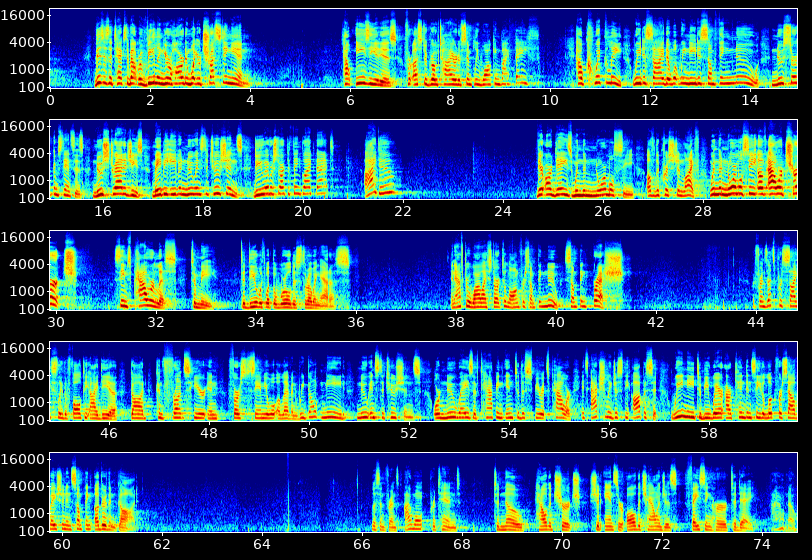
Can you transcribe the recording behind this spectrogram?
This is a text about revealing your heart and what you're trusting in. How easy it is for us to grow tired of simply walking by faith. How quickly we decide that what we need is something new, new circumstances, new strategies, maybe even new institutions. Do you ever start to think like that? I do. There are days when the normalcy of the Christian life, when the normalcy of our church seems powerless to me to deal with what the world is throwing at us. And after a while, I start to long for something new, something fresh. But, friends, that's precisely the faulty idea God confronts here in 1 Samuel 11. We don't need new institutions or new ways of tapping into the Spirit's power. It's actually just the opposite. We need to beware our tendency to look for salvation in something other than God. Listen, friends, I won't pretend to know how the church should answer all the challenges facing her today. I don't know.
